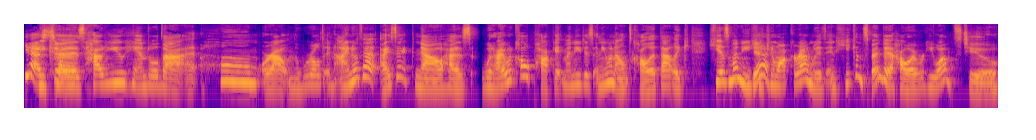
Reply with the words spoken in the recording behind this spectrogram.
yeah because so- how do you handle that at home or out in the world? And I know that Isaac now has what I would call pocket money. Does anyone else call it that? Like he has money Yeah. he can walk around with and he can spend it however he wants to.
